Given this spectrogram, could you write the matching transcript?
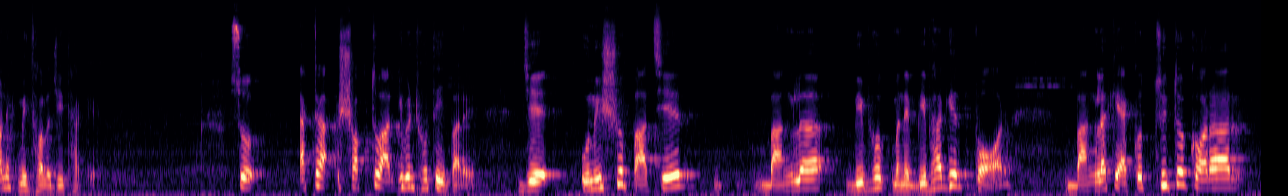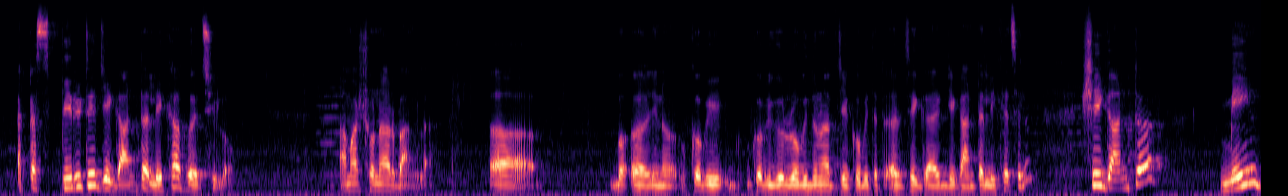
অনেক মিথোলজি থাকে। সো একটা শক্ত আর্গুমেন্ট হতেই পারে যে উনিশশো পাঁচের বাংলা বিভোগ মানে বিভাগের পর বাংলাকে একত্রিত করার একটা স্পিরিটে যে গানটা লেখা হয়েছিল, আমার সোনার বাংলা ইউনো কবি, কবিগুরু রবীন্দ্রনাথ যে কবিতাটা, যে যে গানটা লিখেছিলেন, সেই গানটার মেইন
